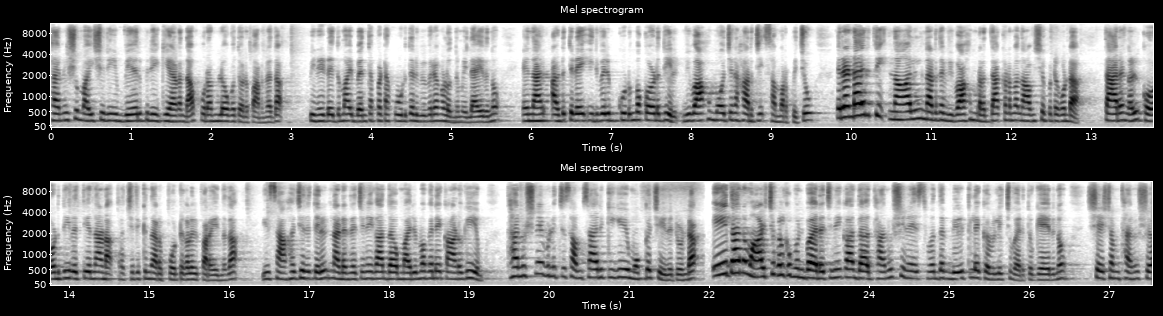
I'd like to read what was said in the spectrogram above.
ധനുഷും ഐശ്വര്യയും വേർപിരിയുകയാണെന്ന് പുറം ലോകത്തോട് പറഞ്ഞത്. പിന്നീട് ഇതുമായി ബന്ധപ്പെട്ട കൂടുതൽ വിവരങ്ങളൊന്നുമില്ലായിരുന്നു. എന്നാൽ അടുത്തിടെ ഇരുവരും കുടുംബ കോടതിയിൽ വിവാഹമോചന ഹർജി സമർപ്പിച്ചു. രണ്ടായിരത്തി നാലിൽ നടന്ന വിവാഹം റദ്ദാക്കണമെന്നാവശ്യപ്പെട്ടുകൊണ്ട് താരങ്ങൾ കോടതിയിലെത്തിയെന്നാണ് പ്രചരിക്കുന്ന റിപ്പോർട്ടുകളിൽ പറയുന്നത്. ഈ സാഹചര്യത്തിൽ നടൻ രജനീകാന്ത് മരുമകനെ കാണുകയും ധനുഷിനെ വിളിച്ച് സംസാരിക്കുകയും ഒക്കെ ചെയ്തിട്ടുണ്ട്. ഏതാനും ആഴ്ചകൾക്ക് മുൻപ് രജനീകാന്ത് ധനുഷിനെ സ്വന്തം വീട്ടിലേക്ക് വിളിച്ചു വരുത്തുകയായിരുന്നു. ശേഷം ധനുഷ്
